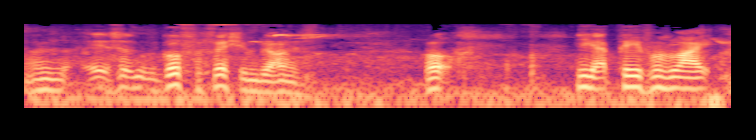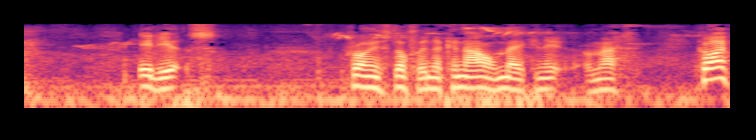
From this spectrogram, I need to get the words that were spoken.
And it's good for fishing, to be honest. But you get people like idiots throwing stuff in the canal and making it a mess. Come on.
